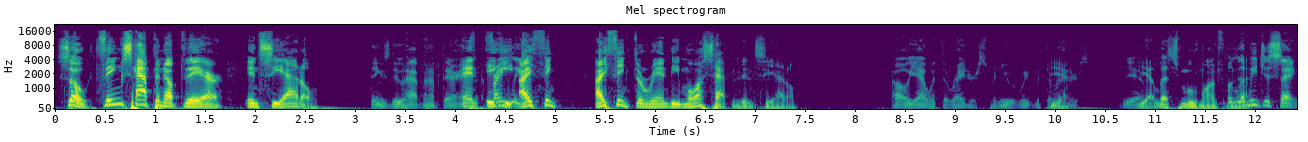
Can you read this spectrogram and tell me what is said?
so things happen up there in seattle Things do happen up there. and f- Iggy, i think i think the randy moss happened in seattle oh yeah, with the Raiders when you with the Yeah. Raiders. Yeah. yeah let's move on from But that let me just say,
